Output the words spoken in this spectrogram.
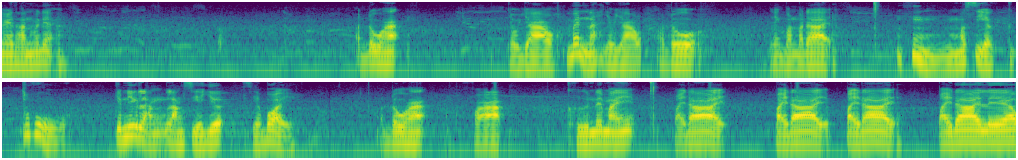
ไงทันไหมเนี่ยอัดดูฮะ ยาวๆ แม่นนะ ยาวๆออโดยังบอลมาได้หือมาเสีย โอ้โห เกมนี้หลังหลังเสียเยอะ เสียบ่อยอัดูฮะ ฝากคืนได้ไหม ไปได้ ไปได้ ไปได้ ไปได้แล้ว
